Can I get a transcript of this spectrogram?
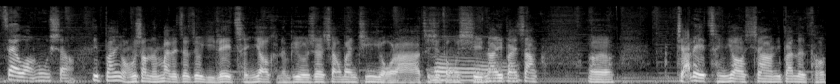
在网络上。一般网络上能卖的这就乙类成药，可能比如说像万金油啦这些东西。哦、那一般像，呃。甲类成药，像一般的头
